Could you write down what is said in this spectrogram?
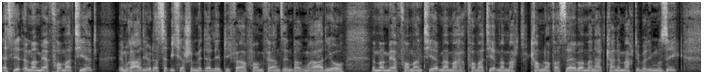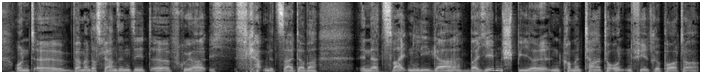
es wird immer mehr formatiert im Radio. Das habe ich ja schon miterlebt. Ich war vom Fernsehen beim Radio. Immer mehr formatiert, man macht formatiert, man macht kaum noch was selber. Man hat keine Macht über die Musik. Und äh, wenn man das Fernsehen sieht, äh, früher, ich, es gab eine Zeit, da war in der zweiten Liga bei jedem Spiel ein Kommentator und ein Field Reporter.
